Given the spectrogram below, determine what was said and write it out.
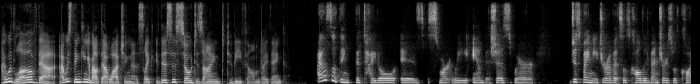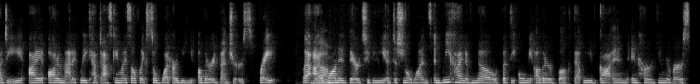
I would love that. I was thinking about that watching this. Like, this is so designed to be filmed, I think. I also think the title is smartly ambitious, where just by nature of it, so it's called Adventures with Claudie. I automatically kept asking myself, like, so what are the other adventures, right? That Yeah. I wanted there to be additional ones. And we kind of know that the only other book that we've gotten in her universe,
